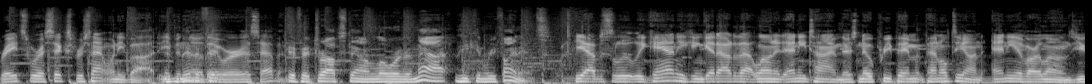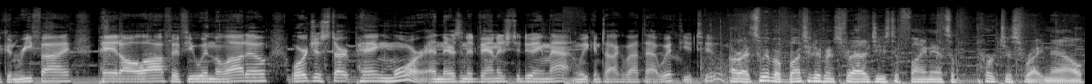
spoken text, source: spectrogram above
rates were a 6% when he bought, even though they it- were a 7 If it drops down lower than that, he can refinance. He absolutely can. He can get out of that loan at any time. There's no prepayment penalty on any of our loans. You can refi, pay it all off if you win the lotto, or just start paying more. And there's an advantage to doing that, and we can talk about that with you too. All right, so we have a bunch of different strategies to finance a purchase right now.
